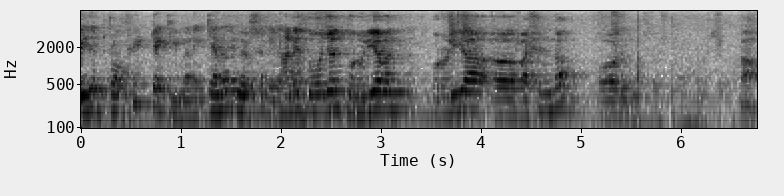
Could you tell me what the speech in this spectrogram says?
এদের প্রফিটটা কি মানে কেন এই ব্যবসাটা এখানে দুজন পুরুলিয়া বান- পুরুলিয়া আহ, বাসিন্দা और हाँ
